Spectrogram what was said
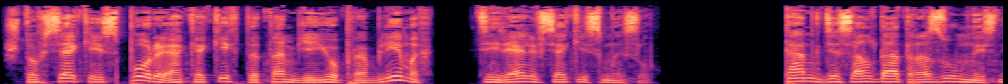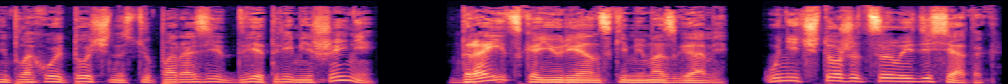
что всякие споры о каких-то там ее проблемах теряли всякий смысл. Там, где солдат разумный с неплохой точностью поразит две-три мишени, дроид юрианскими мозгами уничтожит целый десяток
